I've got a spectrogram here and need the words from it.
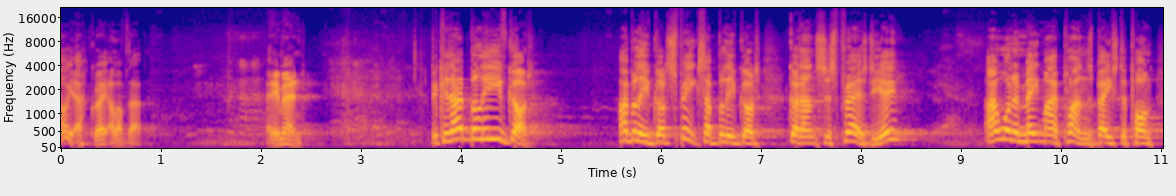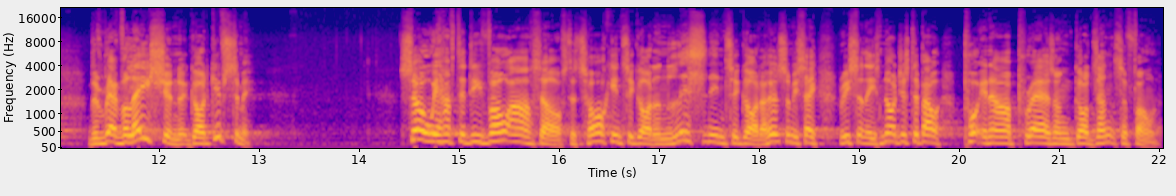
oh yeah, great, I love that. Amen. Because I believe God. I believe God speaks. I believe God, God answers prayers. Do you? Yes. I want to make my plans based upon the revelation that God gives to me. So we have to devote ourselves to talking to God and listening to God. I heard somebody say recently it's not just about putting our prayers on God's answer phone.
